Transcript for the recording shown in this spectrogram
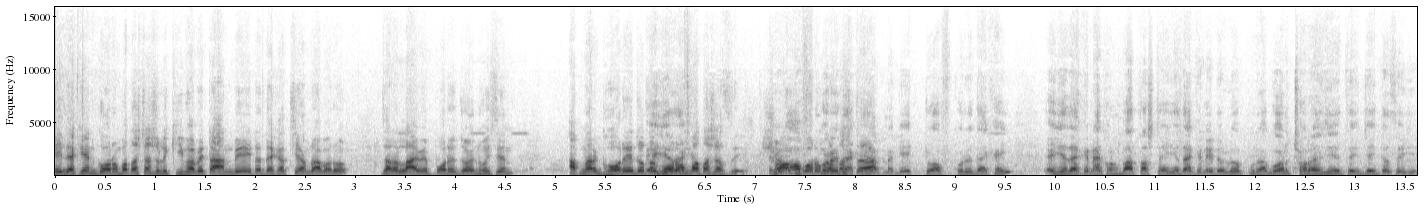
এই দেখেন। গরম বাতাসটা আসলে কীভাবে টানবে এটা দেখাচ্ছি আমরা আবারও। যারা লাইভে পরে জয়েন হয়েছেন আপনার ঘরে যত গরম বাতাস আছে সব গরম বাতাসটা আপনাকে একটু অফ করে দেখাই। এই যে দেখেন এখন বাতাসটা এই যে দেখেন এটা হলো পুরো ঘর ছড়ায় যেতে যাইতাছে এই যে।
